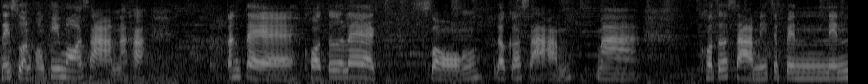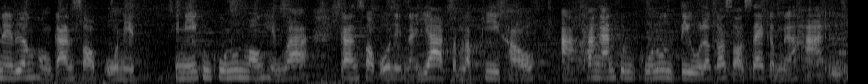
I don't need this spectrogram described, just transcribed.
ในส่วนของพี่ม .3 นะคะ ตั้งแต่ควอเตอร์แรก 2 แล้วก็ 3 มาควอเตอร์ 3 นี้จะเป็นเน้นในเรื่องของการสอบโอเน็ตทีนี้คุณครูนุ่นมองเห็นว่าการสอบโอเน็ตน่ะยากสำหรับพี่เขาอะถ้างั้นคุณครูนุ่นติว แล้วก็สอดแทรกกับเนื้อหาอื่น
